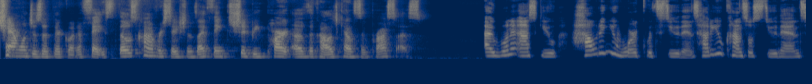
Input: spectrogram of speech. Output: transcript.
challenges that they're going to face. Those conversations, I think, should be part of the college counseling process. I want to ask you, how do you work with students? How do you counsel students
